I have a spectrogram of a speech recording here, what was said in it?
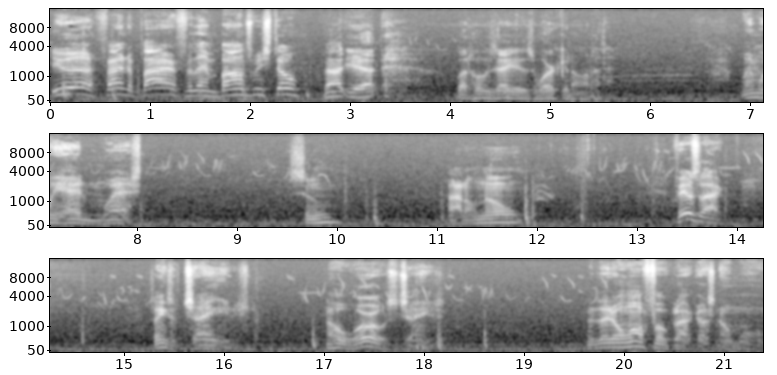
you uh find a buyer for them bonds we stole? Not yet, but Jose is working on it. When we heading west? Soon? I don't know. Feels like things have changed. The whole world's changed. But they don't want folk like us no more.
